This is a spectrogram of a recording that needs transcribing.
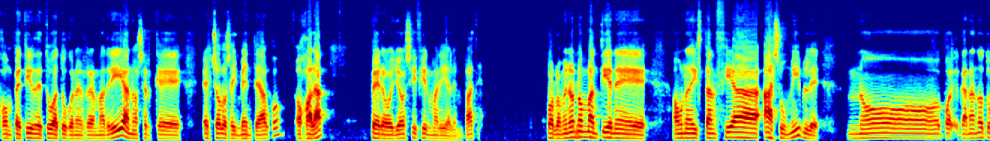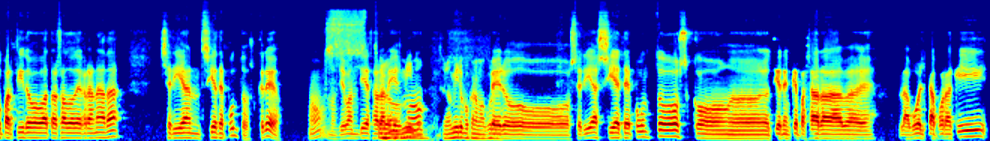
competir de tú a tú con el Real Madrid, a no ser que el Cholo se invente algo, ojalá, pero yo sí firmaría el empate. Por lo menos nos mantiene a una distancia asumible. No po- ganando tu partido atrasado de Granada serían siete puntos, creo. ¿No? Nos llevan 10 Te ahora mismo. miro, te lo miro porque no me acuerdo. Pero sería siete puntos con tienen que pasar a- la vuelta por aquí.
